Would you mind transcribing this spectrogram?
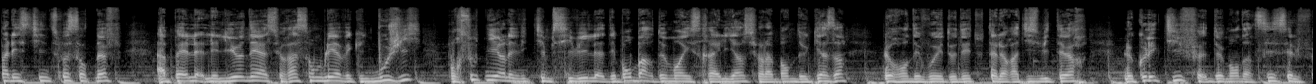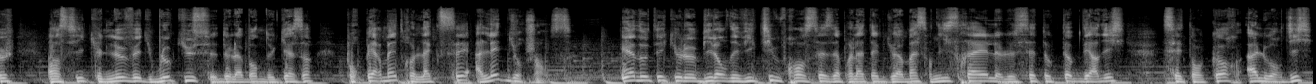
Palestine 69 appelle les Lyonnais à se rassembler avec une bougie pour soutenir les victimes civiles des bombardements israéliens sur la bande de Gaza. Le rendez-vous est donné tout à l'heure à 18h. Le collectif demande un cessez-le-feu ainsi qu'une levée du blocus de la bande de Gaza pour permettre l'accès à l'aide d'urgence. Et à noter que le bilan des victimes françaises après l'attaque du Hamas en Israël le 7 octobre dernier s'est encore alourdi.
